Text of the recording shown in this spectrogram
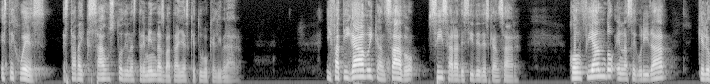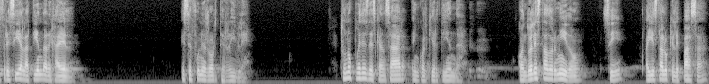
Este juez estaba exhausto de unas tremendas batallas que tuvo que librar. Y fatigado y cansado, Císara decide descansar, confiando en la seguridad que le ofrecía la tienda de Jael. Ese fue un error terrible. Tú no puedes descansar en cualquier tienda. Cuando él está dormido, ¿sí? Ahí está lo que le pasa.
